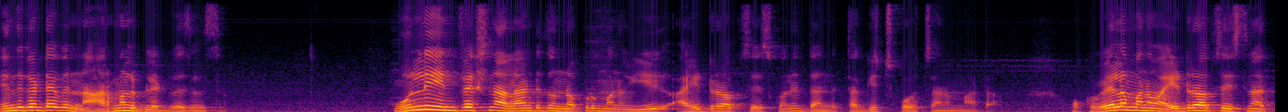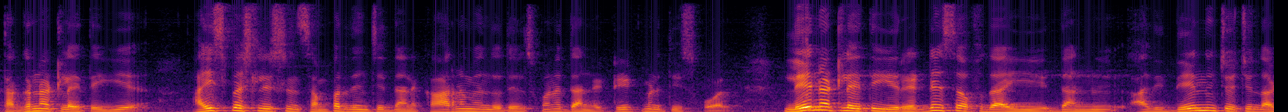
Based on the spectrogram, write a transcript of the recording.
ఎందుకంటే అవి normal blood vessels only infection అలాంటిది ఉన్నప్పుడు మనం ఈ ఐ డ్రాప్స్ వేసుకొని దాన్ని తగ్గించుకోవచ్చు అనమాట ఒకవేళ మనం ఐ డ్రాప్స్ వేసినా తగ్గనట్లయితే ఈ ఐ స్పెషలిస్ట్ని సంప్రదించి దాని కారణం ఏందో తెలుసుకొని దాన్ని ట్రీట్మెంట్ తీసుకోవాలి. లేనట్లయితే ఈ రెడ్నెస్ ఆఫ్ ద ఐ దాన్ని అది దేని నుంచి వచ్చిందో ఆ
